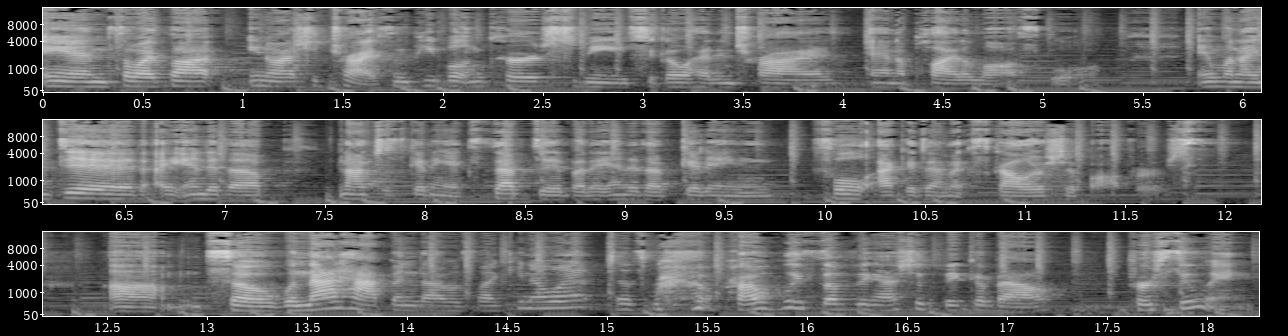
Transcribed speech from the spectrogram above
And so I thought, you know, I should try. Some people encouraged me to go ahead and try and apply to law school. And when I did, I ended up not just getting accepted, but I ended up getting full academic scholarship offers. Um, so when that happened, I was like, you know what? That's probably something I should think about pursuing.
